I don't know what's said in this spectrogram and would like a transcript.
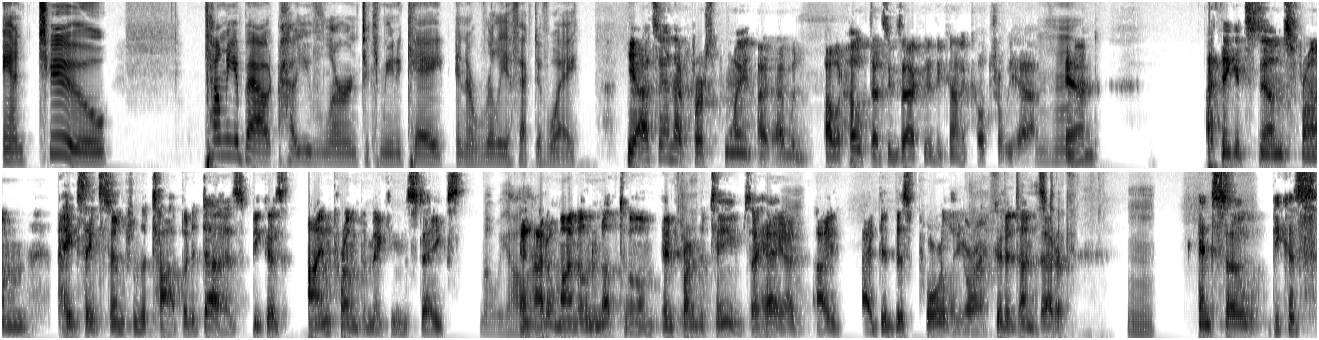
And two, tell me about how you've learned to communicate in a really effective way. Yeah, I'd say on that first point, I, I would I would hope that's exactly the kind of culture we have, Mhm. and I think it stems from I hate to say it stems from the top, but it does because I'm prone to making mistakes, Well, we all and are. I don't mind owning up to them in front of the team. Say, hey, Mhm. I, I I did this poorly, or I could have done better. Mhm. And so, because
